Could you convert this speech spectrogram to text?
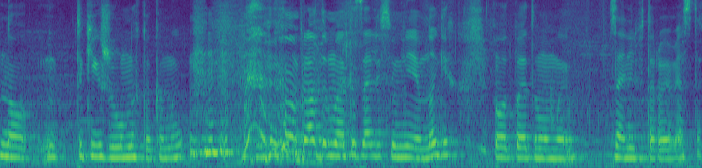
Но таких же умных, как и мы. Правда, мы оказались умнее многих, вот поэтому мы заняли второе место.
